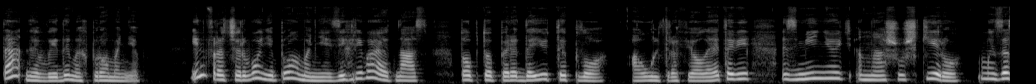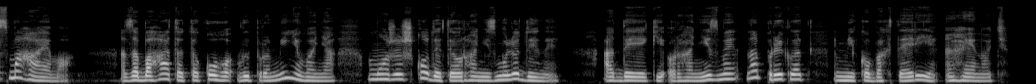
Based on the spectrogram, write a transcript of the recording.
та невидимих променів. Інфрачервоні промені зігрівають нас, тобто передають тепло, а ультрафіолетові змінюють нашу шкіру, ми засмагаємо. Забагато такого випромінювання може шкодити організму людини, а деякі організми, наприклад, мікобактерії, гинуть.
